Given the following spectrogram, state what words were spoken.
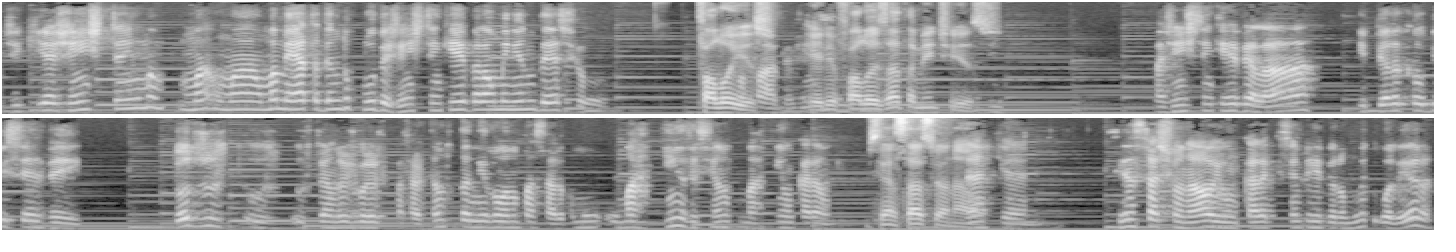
de que a gente tem uma, uma, uma, uma meta dentro do clube, a gente tem que revelar um menino desse. Falou isso, ele falou que, exatamente isso. A gente tem que revelar, e pelo que eu observei, todos os, os, os treinadores de goleiros que passaram, tanto o Danilo ano passado, como o Marquinhos esse ano, que o Marquinhos é um cara sensacional. Né, que é sensacional e um cara que sempre revelou muito goleiro,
